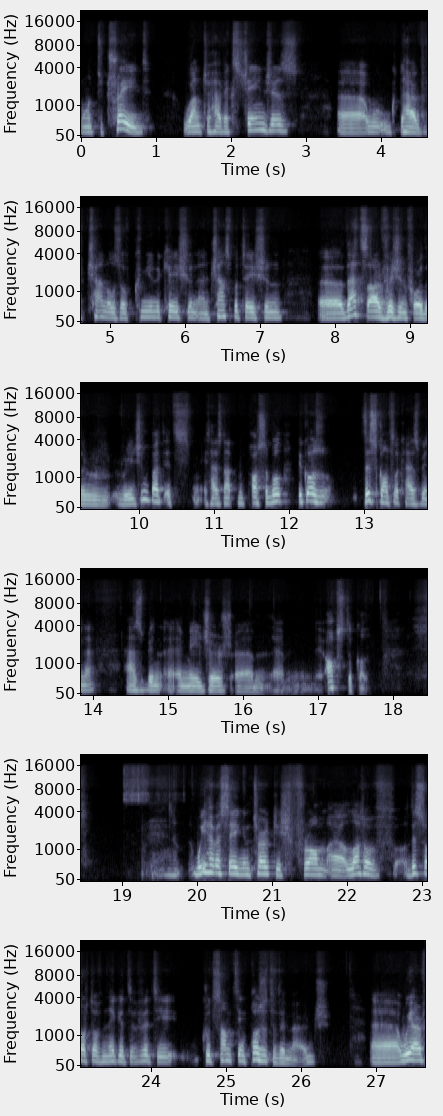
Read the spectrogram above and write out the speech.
Want to trade. Want to have exchanges uh, have channels of communication and transportation. Uh, that's our vision for the region, but it's it has not been possible because this conflict has been a has been a major um, um, obstacle. We have a saying in Turkish: from a lot of this sort of negativity, could something positive emerge? Uh, we are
